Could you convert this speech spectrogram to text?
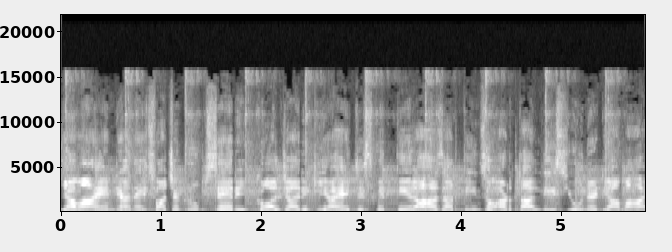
यामा इंडिया ने स्वाचक रूप से रिकॉल जारी किया है जिसमें 13,348 यूनिट यामाहा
